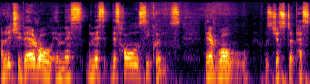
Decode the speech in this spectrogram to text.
and literally their role in this in this this whole sequence their role was just to pest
